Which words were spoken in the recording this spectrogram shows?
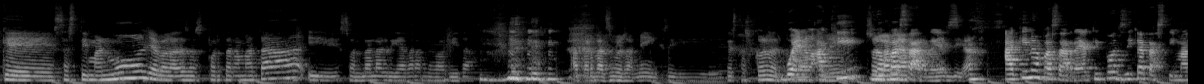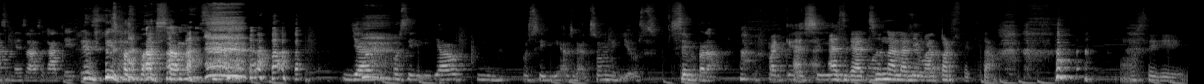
que s'estimen molt i a vegades es porten a matar i són l'alegria de la meva vida. a part dels meus amics i aquestes coses. Bueno, també aquí són no passa res. Aquí no passa res, aquí pots dir que t'estimes més les gatetes que les persones. Ja, o sigui, ja, o sigui, els gats són millors. Sempre. Perquè així... Els gats són bueno, l'animal igual. perfecte. O sigui,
